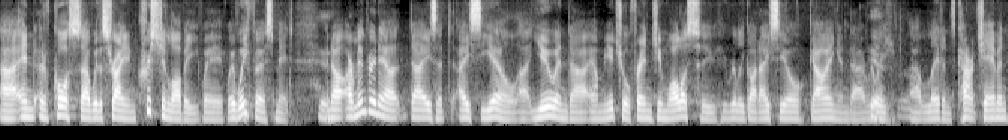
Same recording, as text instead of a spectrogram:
Uh, and, and of course, uh, with Australian Christian Lobby, where, where we first met. And I, I remember in our days at ACL, uh, you and uh, our mutual friend Jim Wallace, who, who really got ACL going and uh, really uh, led and is current chairman.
